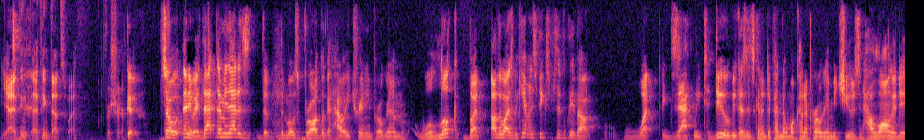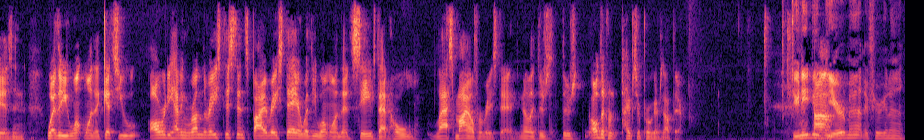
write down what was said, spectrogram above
Yeah, I think I think that's why, for sure. Good. So anyway, that I mean that is the the most broad look at how a training program will look, but otherwise we can't really speak specifically about what exactly to do because it's going to depend on what kind of program you choose and how long it is and whether you want one that gets you already having run the race distance by race day or whether you want one that saves that whole last mile for race day. You know, like there's there's all different types of programs out there. Do you need new Um, gear, Matt, if you're gonna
